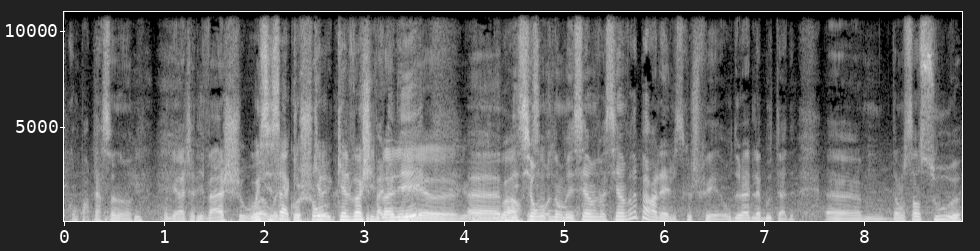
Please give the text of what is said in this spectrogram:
je compare personne, au- on dirait à des vaches ou, oui, à- c'est ou à ça. des cochons. Quelle, quelle vache c'est il va aller euh, Euh, voir, mais si on- non, mais c'est un, c'est un vrai parallèle ce que je fais, au-delà de la boutade. Euh, dans le sens où, euh,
